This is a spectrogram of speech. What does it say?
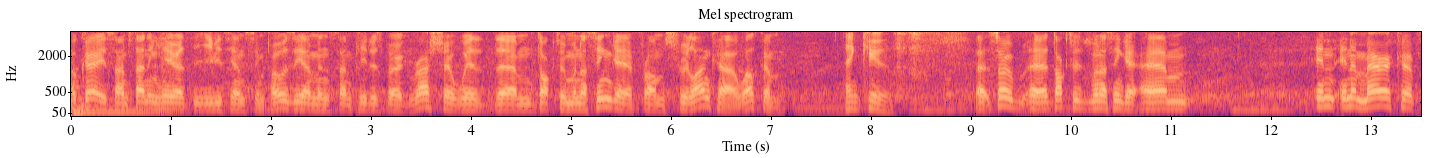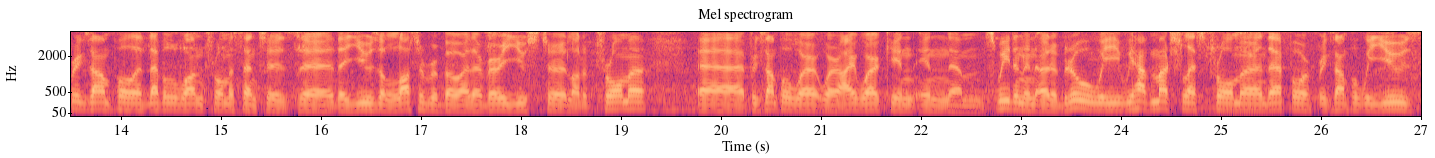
Okay, so I'm standing here at the EVTM Symposium in St. Petersburg, Russia, with um, Dr. Munasinghe from Sri Lanka. Welcome. Thank you. Uh, so, uh, Dr. Munasinghe, um, in, in America, for example, at level one trauma centers, uh, they use a lot of Reboa. They're very used to a lot of trauma. Uh, for example, where, where I work in, in um, Sweden, in Örebro, we, we have much less trauma, and therefore, for example, we use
